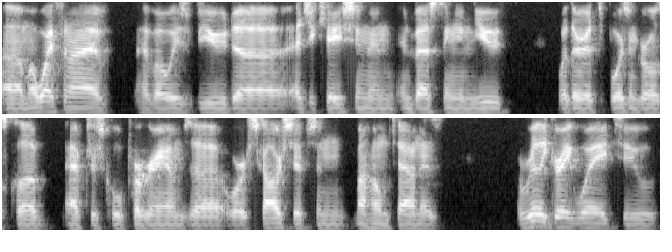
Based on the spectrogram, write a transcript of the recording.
My wife and I have, have always viewed education and investing in youth whether it's Boys and Girls Club, after school programs, uh, or scholarships in my hometown as a really great way to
